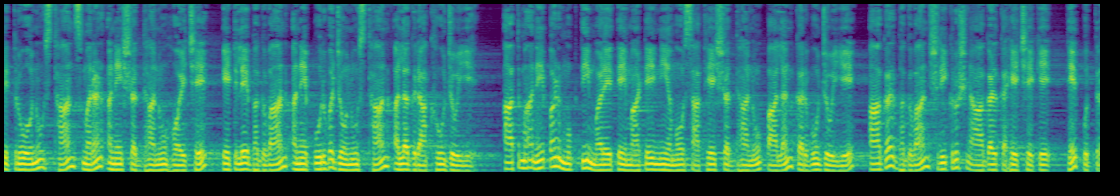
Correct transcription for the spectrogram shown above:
પિતૃઓનું સ્થાન સ્મરણ અને શ્રદ્ધાનું હોય છે, એટલે ભગવાન અને પૂર્વજોનું સ્થાન અલગ રાખવું જોઈએ. આત્માને પણ મુક્તિ મળે તે માટે નિયમો સાથે શ્રદ્ધાનું પાલન કરવું જોઈએ. આગળ ભગવાન શ્રી કૃષ્ણ આગળ કહે છે કે, હે પુત્ર,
